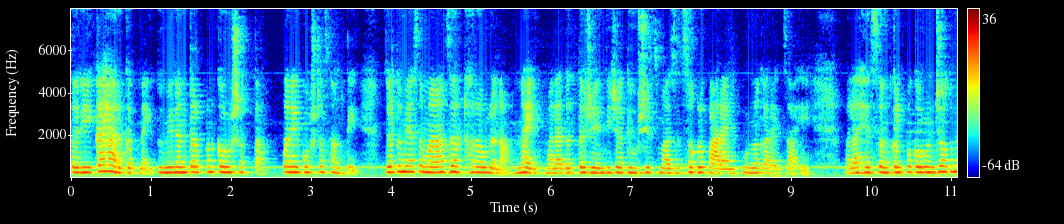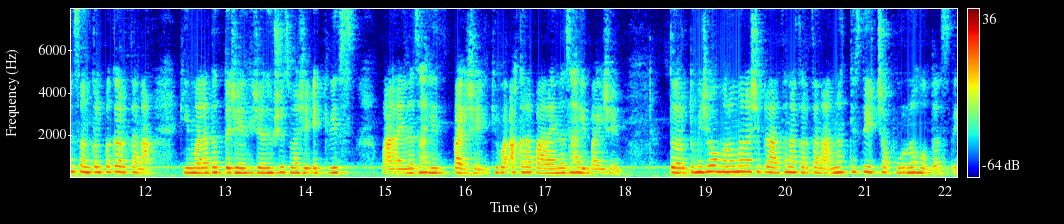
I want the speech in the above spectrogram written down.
तरी काही हरकत नाही. तुम्ही नंतर पण करू शकता. पण एक गोष्ट सांगते. जर तुम्ही असं मनात जर ठरवलं ना नाही मला दत्त जयंतीच्या दिवशीच माझं सगळं पारायण पूर्ण करायचं आहे. मला हे संकल्प करून जेव्हा तुम्ही संकल्प करता ना की मला दत्त जयंतीच्या दिवशीच माझी एकवीस पारायणं झाली पाहिजे किंवा अकरा पारायणं झाली पाहिजे तर तुम्ही जेव्हा मनोमन अशी प्रार्थना करताना नक्कीच ती इच्छा पूर्ण होत असते.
